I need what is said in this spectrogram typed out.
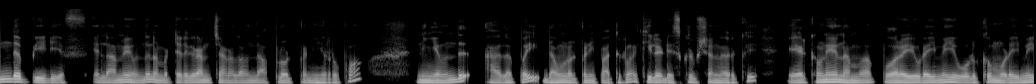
இந்த பிடிஎஃப் எல்லாமே வந்து நம்ம டெலிகிராம் சேனலில் வந்து அப்லோட் பண்ணியிருப்போம். நீங்கள் வந்து அதில் போய் டவுன்லோட் பண்ணி பார்த்துக்கலாம். கீழே டிஸ்கிரிப்ஷனில் இருக்குது ஏற்கனவே நம்ம பொறையுடைமை ஒழுக்கமுடைமை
